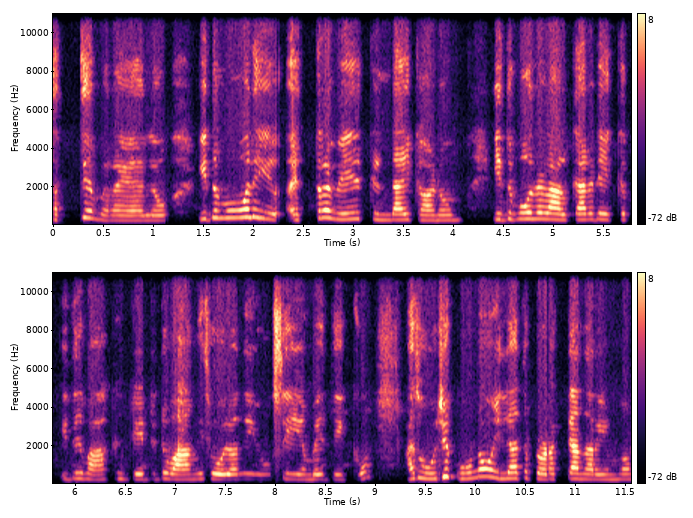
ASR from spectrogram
സത്യം പറയാലോ ഇതുപോലെ എത്ര പേർക്ക് ഉണ്ടായി കാണും? ഇതുപോലുള്ള ആൾക്കാരുടെയൊക്കെ ഇത് വാക്ക് കേട്ടിട്ട് വാങ്ങിച്ച് ഓരോന്ന് യൂസ് ചെയ്യുമ്പോഴത്തേക്കും അത് ഒരു ഗുണവും ഇല്ലാത്ത പ്രൊഡക്റ്റാന്ന് അറിയുമ്പോൾ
